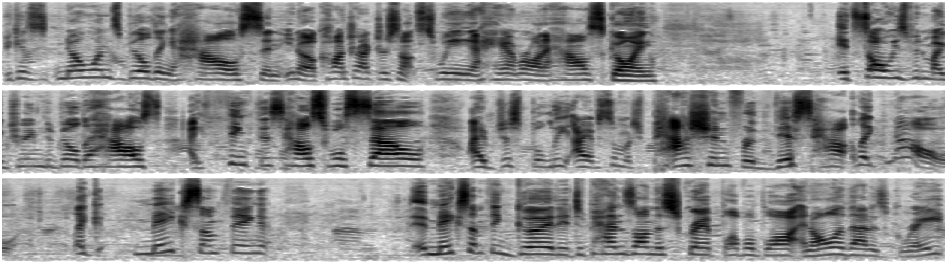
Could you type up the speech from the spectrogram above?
Because no one's building a house and, you know, a contractor's not swinging a hammer on a house going, it's always been my dream to build a house. I think this house will sell. I just believe I have so much passion for this house. Like no, like make something. Make something good. It depends on the script, blah blah blah, and all of that is great.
